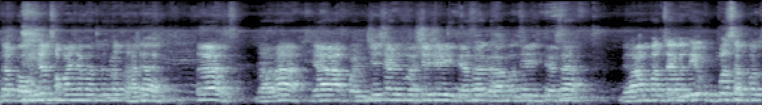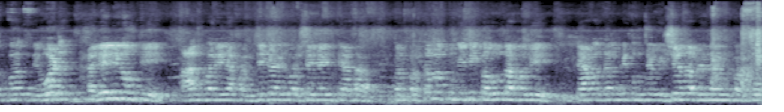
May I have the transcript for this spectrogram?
जर बहुजन समाजामधलं जर झालं तर दादा या पंचेचाळीस वर्षाच्या इतिहासात ग्रामपंचायत इतिहासात ग्रामपंचायतमध्ये उपसरपंच पद निवड झालेली नव्हती. आजपर्यंत या पंचेचाळीस वर्षाच्या इतिहासात. पण प्रथमच तुम्ही ती करून दाखवली. त्याबद्दल मी तुमचे विशेष अभिनंदन करतो.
